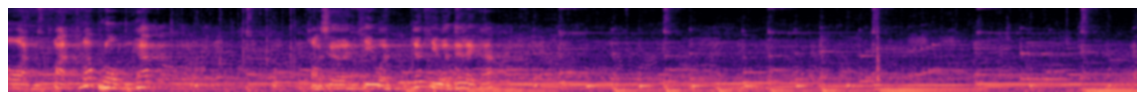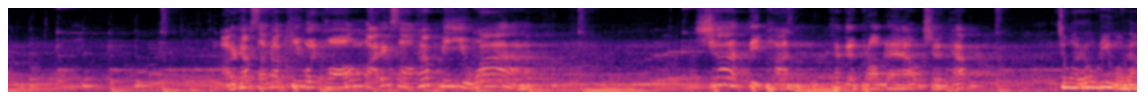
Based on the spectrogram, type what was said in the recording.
อ่อนปัดมะพรมครับ ขอเชิญคีย์เวิร์ดเลือกคีย์เวิร์ดได้เลยครับเอาละครับสำหรับคีย์เวิร์ดของหมายเลขสองครับมีอยู่ว่า ชาติพันธุ์ถ้าเกิดพร้อมแล้ว เชิญครับจังหวัดลบบุรีของเรา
